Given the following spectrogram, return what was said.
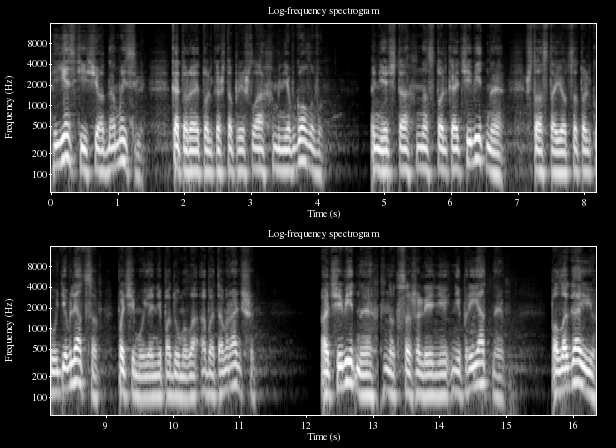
есть еще одна мысль, которая только что пришла мне в голову. Нечто настолько очевидное, что остается только удивляться, почему я не подумала об этом раньше. Очевидное, но, к сожалению, неприятное. Полагаю,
